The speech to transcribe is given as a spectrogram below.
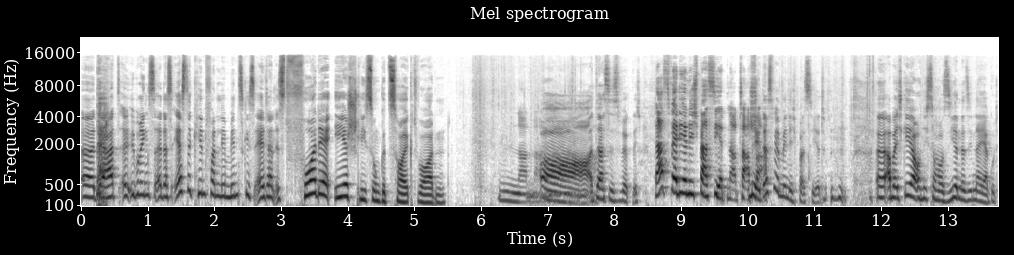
äh, der hat äh, übrigens, äh, das erste Kind von Liminskis Eltern ist vor der Eheschließung gezeugt worden. Na, na. Oh, das ist wirklich. Das wäre dir nicht passiert, Natascha. Nee, das wäre mir nicht passiert. äh, aber ich gehe ja auch nicht zu hausieren, dass ich, naja, gut.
